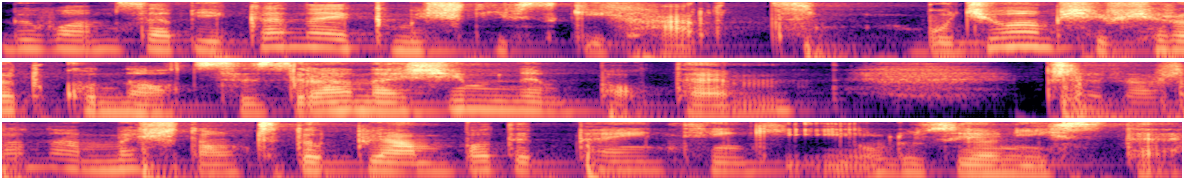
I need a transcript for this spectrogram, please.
Byłam zabiegana jak myśliwski hart. Budziłam się w środku nocy, zlana zimnym potem, przerażona myślą, czy dopiłam body painting i iluzjonistę.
